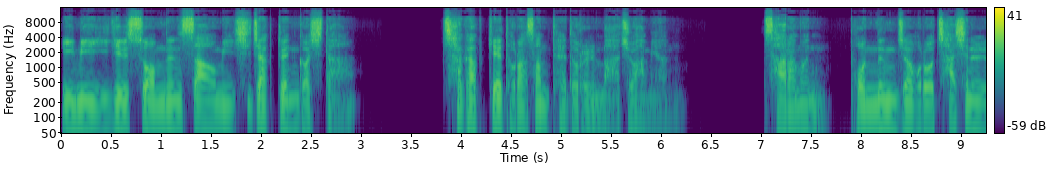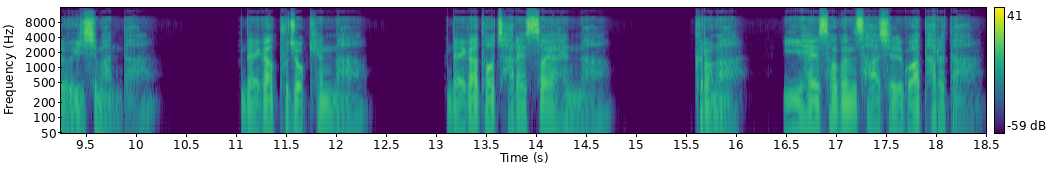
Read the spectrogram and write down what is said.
이미 이길 수 없는 싸움이 시작된 것이다. 차갑게 돌아선 태도를 마주하면 사람은 본능적으로 자신을 의심한다. 내가 부족했나? 내가 더 잘했어야 했나? 그러나 이 해석은 사실과 다르다.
